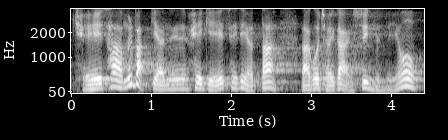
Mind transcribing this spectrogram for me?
죄 사함을 받게 하는 회개의 세례였다라고 저희가 알 수 있는데요.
